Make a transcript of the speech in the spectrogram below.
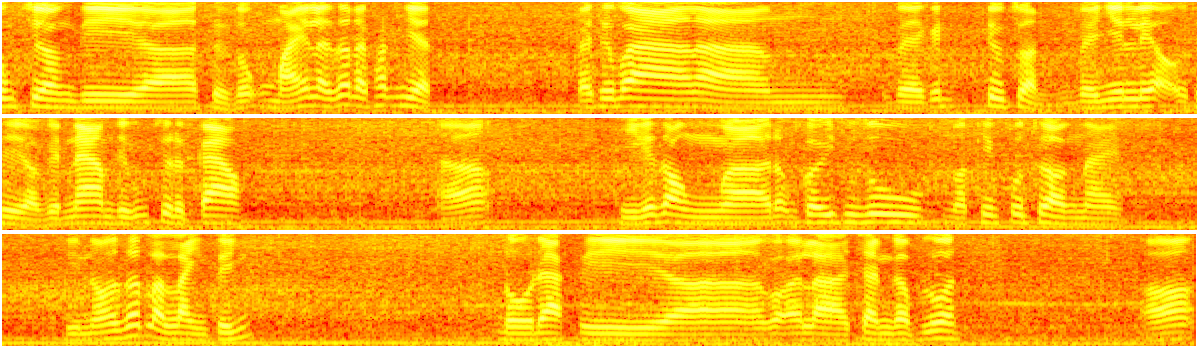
công trường thì à, sử dụng máy là rất là khắc nghiệt. Cái thứ ba là về cái tiêu chuẩn về nhiên liệu thì ở Việt Nam thì cũng chưa được cao. Đó. Thì cái dòng à, động cơ Isuzu mà kim phun thường này thì nó rất là lành tính. Đồ đạc thì à, gọi là tràn ngập luôn. Đó.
